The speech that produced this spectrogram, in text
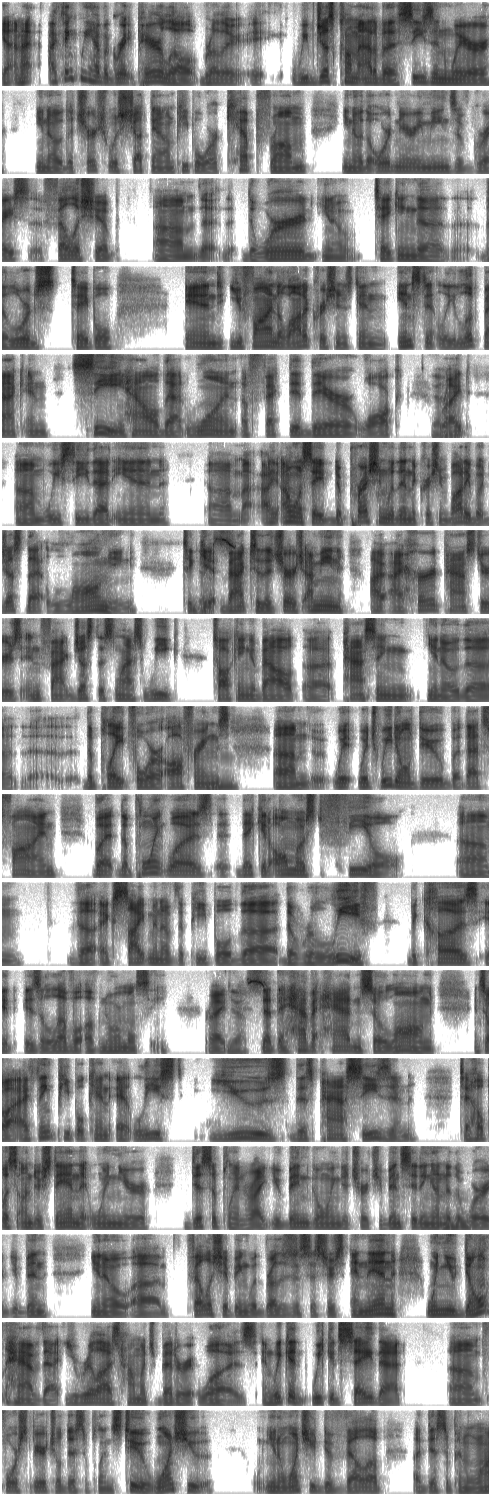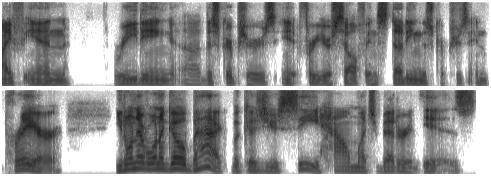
Yeah, and I, I think we have a great parallel, brother. It, we've just come out of a season where you know the church was shut down, people were kept from you know the ordinary means of grace, fellowship, um, the, the the word, you know, taking the, the the Lord's table and you find a lot of christians can instantly look back and see how that one affected their walk yeah. right um, we see that in, um, I, I don't want to say depression within the Christian body, but just that longing to yes. get back to the church. I mean, I, I, heard pastors, in fact, just this last week, talking about uh, passing, you know, the, the, plate for offerings. Mm-hmm. Um, which, which we don't do, but that's fine. But the point was uh, they could almost feel um, the excitement of the people, the the relief because it is a level of normalcy right yes. that they haven't had in so long. And so i think people can at least use this past season to help us understand that when you're disciplined right you've been going to church you've been sitting under mm-hmm. the word you've been you know uh, fellowshipping with brothers and sisters. And then when you don't have that you realize how much better it was. And we could we could say that um, for spiritual disciplines too. Once you you know once you develop a disciplined life in reading uh, the scriptures for yourself and studying the scriptures in prayer, you don't ever want to go back because you see how much better it is.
